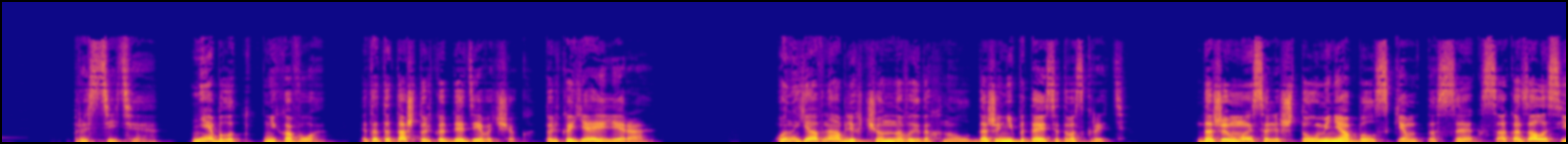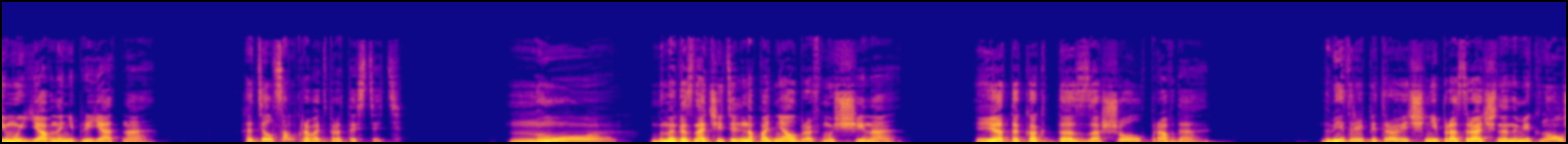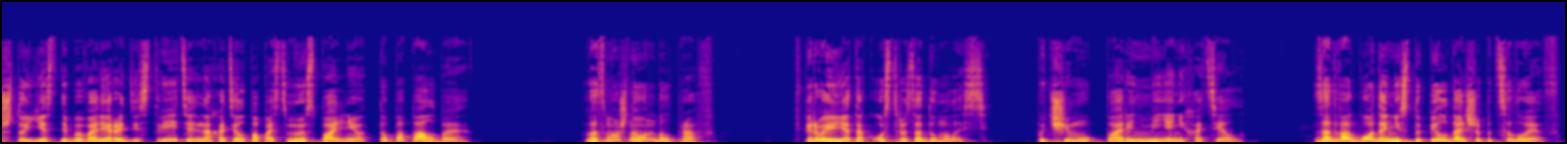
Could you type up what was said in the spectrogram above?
«Простите, не было тут никого. Этот этаж только для девочек, только я и Лера». Он явно облегченно выдохнул, даже не пытаясь этого скрыть. Даже мысль, что у меня был с кем-то секс, оказалась ему явно неприятна. Хотел сам кровать протестить. «Ну...» — многозначительно поднял бровь мужчина. Я-то как-то зашел, правда? Дмитрий Петрович непрозрачно намекнул, что если бы Валера действительно хотел попасть в мою спальню, то попал бы. Возможно, он был прав. Впервые я так остро задумалась. Почему парень меня не хотел? За два года не ступил дальше поцелуев.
